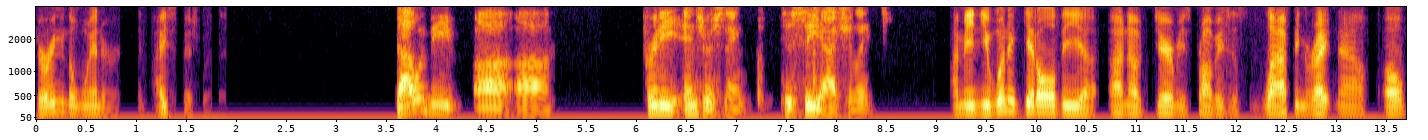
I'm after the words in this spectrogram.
during the winter and ice fish with it. That would be uh uh pretty interesting to see actually. I mean, you wouldn't get all the. Uh, I know Jeremy's probably just laughing right now. Oh,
